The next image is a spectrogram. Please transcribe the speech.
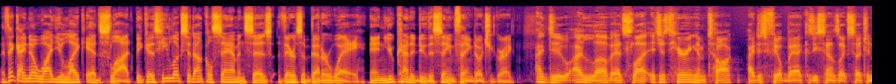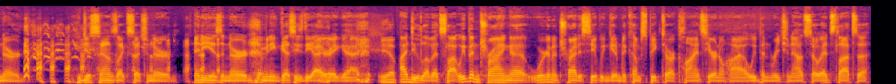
I think I know why you like Ed Slott because he looks at Uncle Sam and says, There's a better way. And you kind of do the same thing, don't you, Greg? I do. I love Ed Slott. It's just hearing him talk, I just feel bad because he sounds like such a nerd. he just sounds like such a nerd. And he is a nerd. I mean, I guess he's the IRA guy. Yep. I do love Ed Slott. We've been trying, uh, we're going to try to see if we can get him to come speak to our clients here in Ohio. We've been reaching out. So Ed Slott's a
